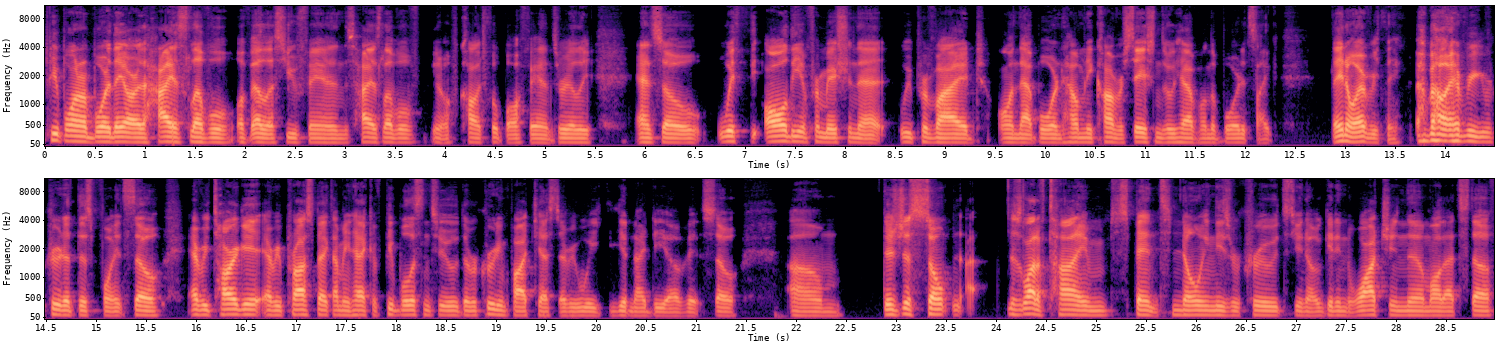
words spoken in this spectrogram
people on our board, they are the highest level of LSU fans, highest level of you know college football fans, really. And so, with the, all the information that we provide on that board and how many conversations we have on the board, it's like they know everything about every recruit at this point. So every target, every prospect. I mean, heck, if people listen to the recruiting podcast every week, you get an idea of it. So um, there's just so there's a lot of time spent knowing these recruits, you know, getting to watching them, all that stuff.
